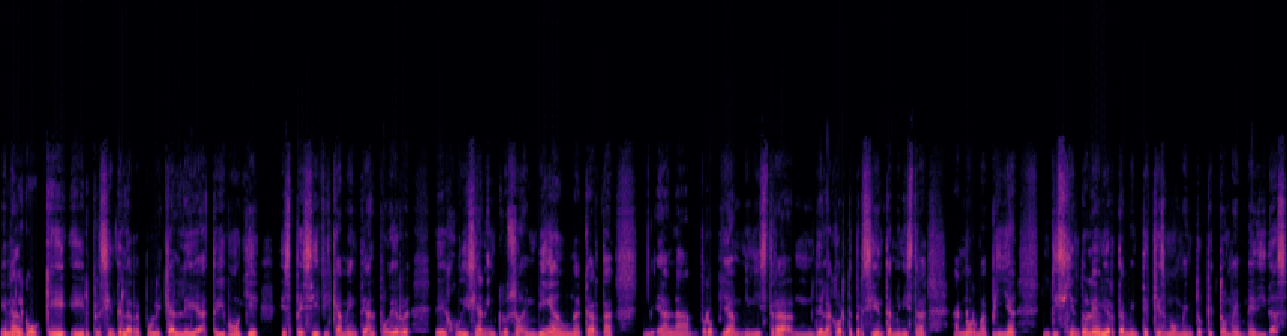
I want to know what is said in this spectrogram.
en algo que el presidente de la República le atribuye específicamente al Poder eh, Judicial. Incluso envía una carta a la propia ministra de la Corte, presidenta ministra Norma Piña, diciéndole abiertamente que es momento que tome medidas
